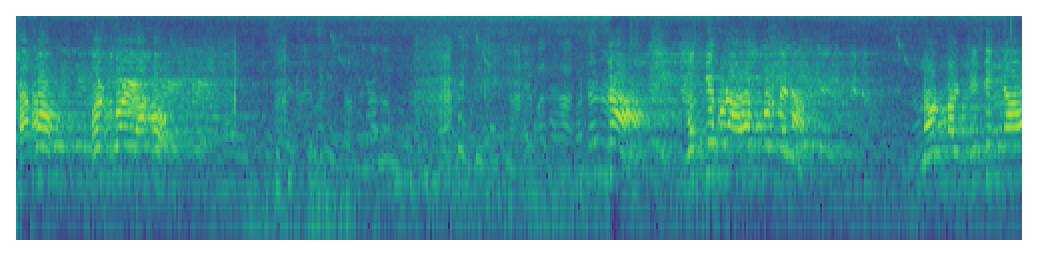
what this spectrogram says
থাকো হোল্ড করে রাখো। না, মুখ দিয়ে কোনো আওয়াজ করবে না। নর্মাল ব্রিদিং নাও।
